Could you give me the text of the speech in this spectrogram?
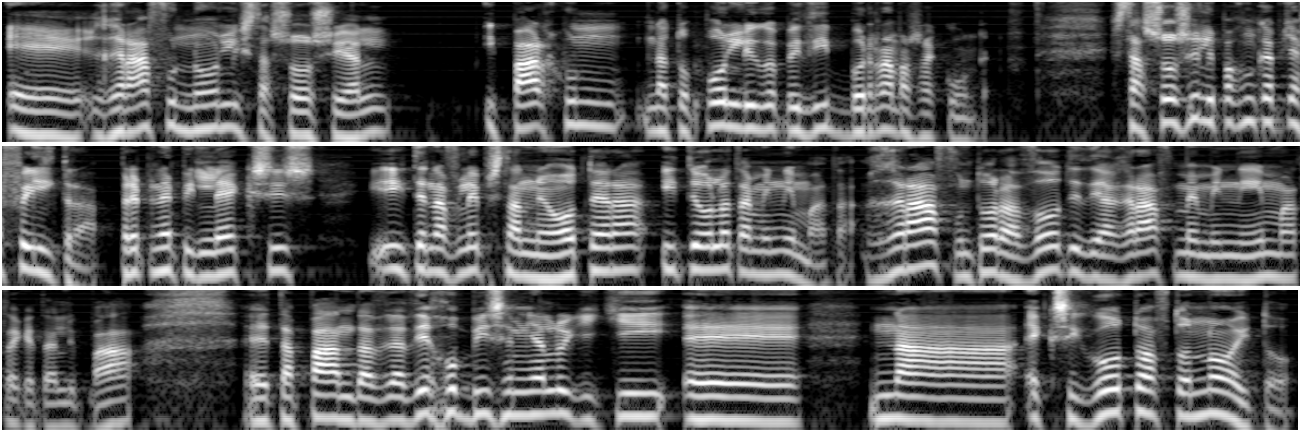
Ε, γράφουν όλοι στα social υπάρχουν, να το πω λίγο επειδή μπορεί να μας ακούνε. Στα social υπάρχουν κάποια φίλτρα. Πρέπει να επιλέξεις είτε να βλέπεις τα νεότερα είτε όλα τα μηνύματα. Γράφουν τώρα εδώ ότι διαγράφουμε μηνύματα κτλ. Ε, τα πάντα. Δηλαδή έχω μπει σε μια λογική ε, να εξηγώ το αυτονόητο.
